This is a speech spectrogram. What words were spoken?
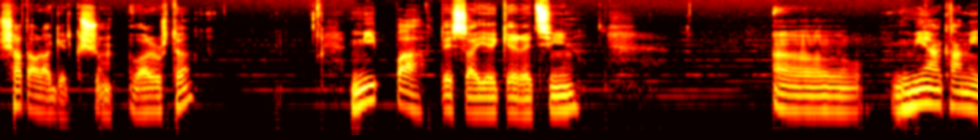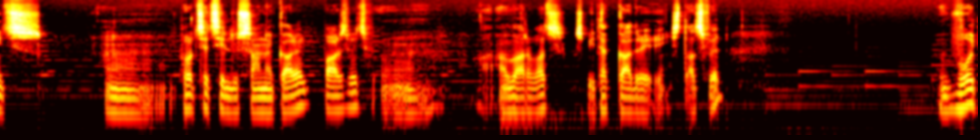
շատ արագ էր քշում վարորդը. Մի պահ տեսա եկեղեցին մի անգամից փորձեցի լուսանկարել, բարձվեց վառված սպիտակ կադրեր էին ստացվել ոչ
